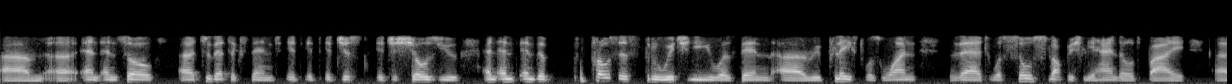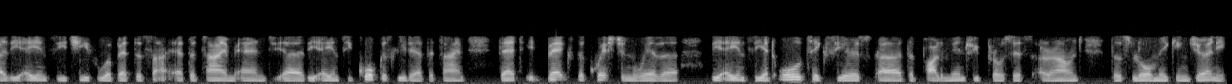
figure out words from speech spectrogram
um, uh, and and so uh, to that extent, it, it, it just it just shows you, and and and the process through which he was then uh, replaced was one that was so sloppishly handled by uh, the ANC chief whip at the at the time and uh, the ANC caucus leader at the time that it begs the question whether the ANC at all takes serious uh, the parliamentary process around this lawmaking journey.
